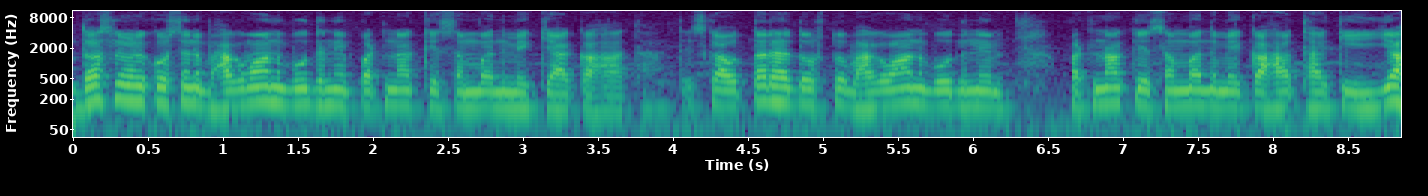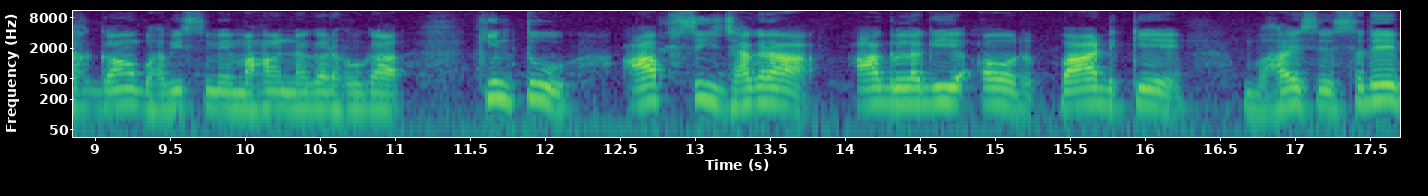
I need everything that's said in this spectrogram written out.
दस नंबर क्वेश्चन भगवान बुद्ध ने पटना के संबंध में क्या कहा था? तो इसका उत्तर है दोस्तों, भगवान बुद्ध ने पटना के संबंध में कहा था कि यह गाँव भविष्य में महानगर होगा। किंतु आपसी झगड़ा, आग लगी और बाढ़ के भय से सदैव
